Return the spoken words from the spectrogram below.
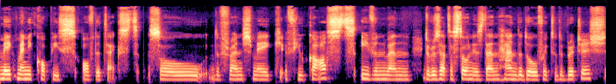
make many copies of the text. So the French make a few casts, even when the Rosetta Stone is then handed over to the British,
